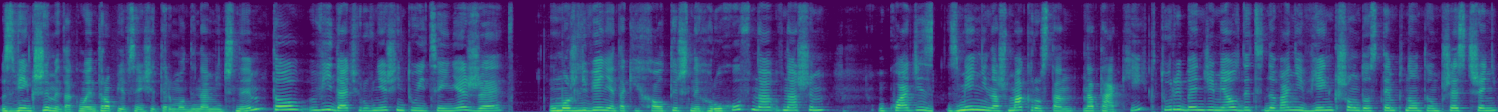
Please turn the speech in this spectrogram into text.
zwiększymy taką entropię w sensie termodynamicznym, to widać również intuicyjnie, że umożliwienie takich chaotycznych ruchów na, w naszym układzie zmieni nasz makrostan na taki, który będzie miał zdecydowanie większą dostępną tę przestrzeń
